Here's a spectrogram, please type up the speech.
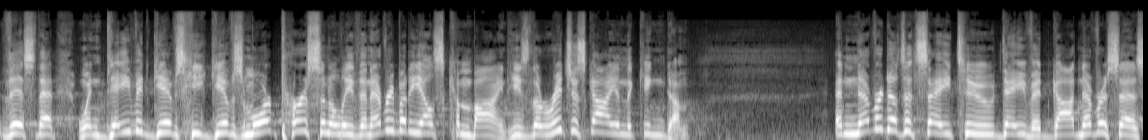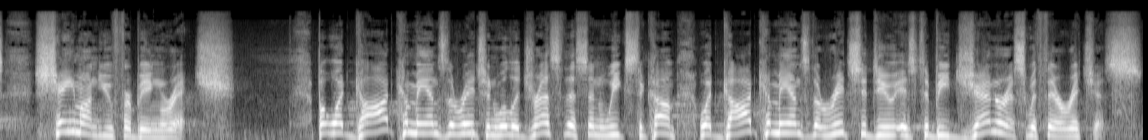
this that when David gives, he gives more personally than everybody else combined. He's the richest guy in the kingdom. And never does it say to David, God never says, shame on you for being rich. But what God commands the rich, and we'll address this in weeks to come, what God commands the rich to do is to be generous with their riches.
